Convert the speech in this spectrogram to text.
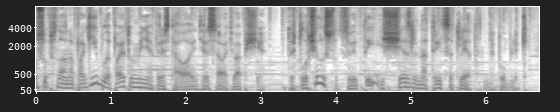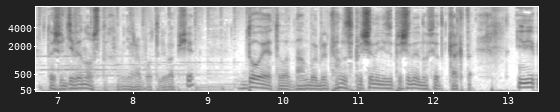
ну, собственно, она погибла, поэтому меня перестала интересовать вообще. То есть получилось, что цветы исчезли на 30 лет для публики. То есть в 90-х мы не работали вообще. До этого нам были там запрещены, не запрещены, но все-таки как-то. И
